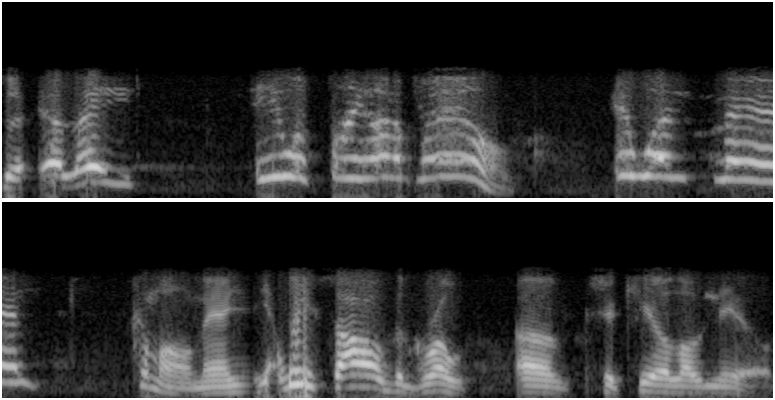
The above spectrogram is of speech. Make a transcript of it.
to L.A., he was three hundred pounds. It wasn't man. Come on, man. We saw the growth of Shaquille O'Neal.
